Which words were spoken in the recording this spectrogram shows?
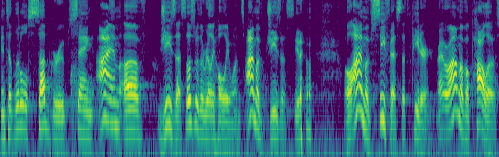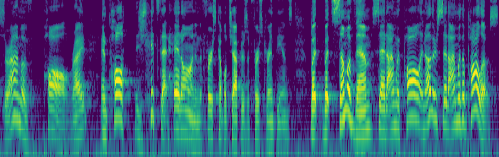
into little subgroups saying, I'm of Jesus. Those are the really holy ones. I'm of Jesus, you know. Well, I'm of Cephas, that's Peter, right? Or I'm of Apollos, or I'm of Paul, right? And Paul just hits that head on in the first couple chapters of 1 Corinthians. But, but some of them said, I'm with Paul, and others said, I'm with Apollos.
